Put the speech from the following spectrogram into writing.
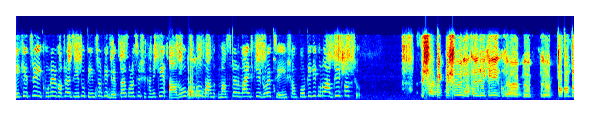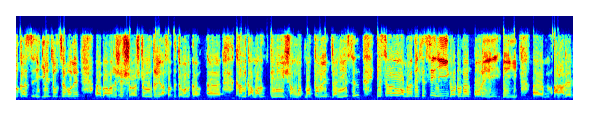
এই ক্ষেত্রে এই খুনের ঘটনায় যেহেতু তিনজনকে গ্রেপ্তার করেছে, সেখানে কি আরও কোনো মাস্টার মাইন্ড কি রয়েছে? এই সম্পর্কে কি কোনো আপডেট পাচ্ছ? সার্বিক বিষয়ে মাথায় রেখে তদন্ত কাজ এগিয়ে চলছে বলে বাংলাদেশের স্বরাষ্ট্রমন্ত্রী আসাদুজ্জামান খান কামাল তিনি সংবাদ মাধ্যমে জানিয়েছেন। এছাড়াও আমরা দেখেছি এই ঘটনার পরেই এই আনারের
